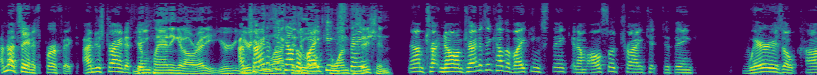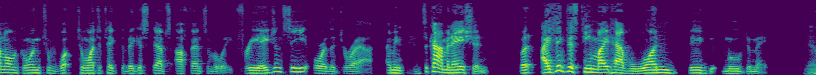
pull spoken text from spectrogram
I'm not saying it's perfect. I'm just trying to You're planning it already. You're, I'm you're trying to think how the into, a- Vikings one think. position. No, I'm trying. No, I'm trying to think how the Vikings think, and I'm also trying to, to think where is O'Connell going to what to want to take the biggest steps offensively, free agency or the draft? I mean, Mm-hmm. it's a combination, but I think this team might have one big move to make. Yeah.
